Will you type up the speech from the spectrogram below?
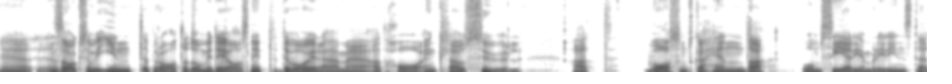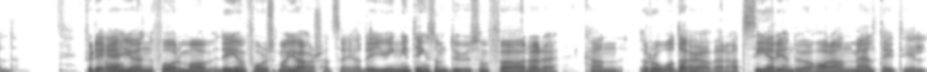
Eh, en sak som vi inte pratade om i det avsnittet, det var ju det här med att ha en klausul att vad som ska hända om serien blir inställd. För det Ja. är ju en form av, det är ju en force majeure så att säga. Det är ju ingenting som du som förare kan råda över att serien du har anmält dig till,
